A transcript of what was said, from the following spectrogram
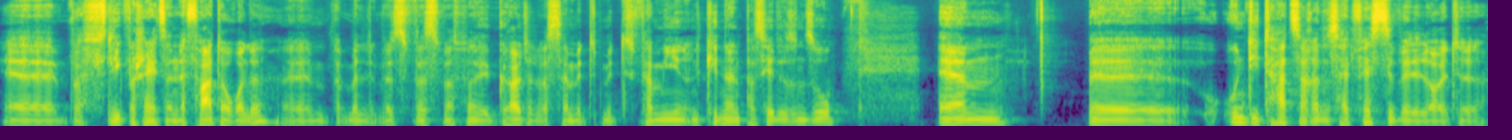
Äh, was liegt wahrscheinlich an der Vaterrolle, äh, was, was, was man gehört hat, was da mit, mit Familien und Kindern passiert ist und so. Ähm, äh, und die Tatsache, dass halt Festivalleute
